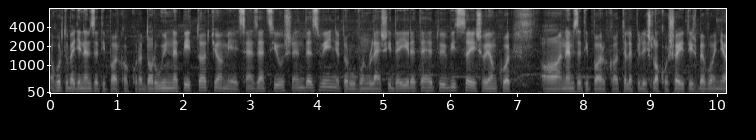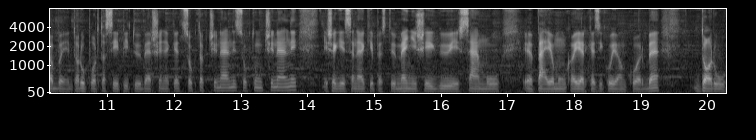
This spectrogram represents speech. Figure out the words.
A Hortobágyi Nemzeti Park akkor a Daru ünnepét tartja, ami egy szenzációs rendezvény, a Daru vonulás idejére tehető vissza, és olyankor a Nemzeti Park a település lakosait is bevonja abba, hogy Daruporta szépítő versenyeket szoktak csinálni, szoktunk csinálni, és egészen elképesztő mennyiségű és számú pályamunka érkezik olyankor be. Daru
